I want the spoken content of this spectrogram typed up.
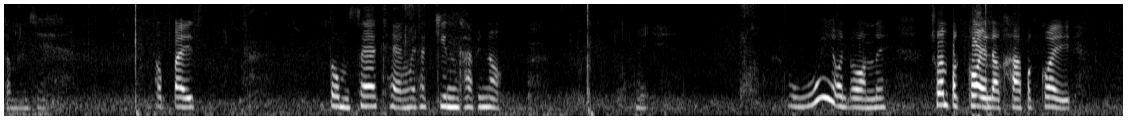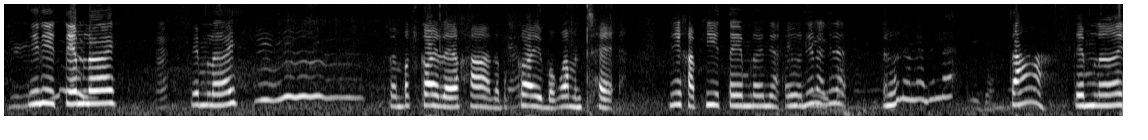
ตำเจเอาไปต้มแช่แข็งไว้ถ้ากินค่ะพี่น้องนี่ อุ้ยอ่อนๆเลย ชวนปลาก้อยแล้วค่ะปลาก้อย นี่นี่เต็มเลยเต็มเลยชวนปลาก้อยแล้วค่ะแต่ปลาก้อยบอกว่ามันแฉะ นี่ค่ะพี่เต็มเลยเนี่ยเออนี่แหละนี่แหละเออนั่นแหละนี่แหละจ้า เต็มเลย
